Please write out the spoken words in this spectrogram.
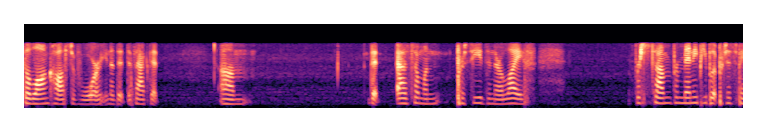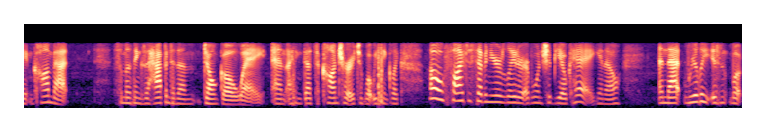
the long cost of war. You know the the fact that um that as someone proceeds in their life, for some, for many people that participate in combat, some of the things that happen to them don't go away and i think that's contrary to what we think like oh five to seven years later everyone should be okay you know? And that really isn't what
